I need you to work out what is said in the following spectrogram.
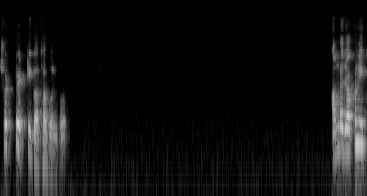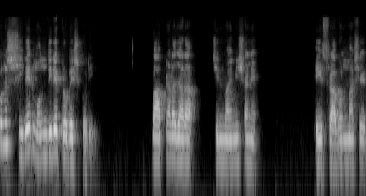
ছোট্ট একটি কথা বলব। আমরা যখনই কোনো শিবের মন্দিরে প্রবেশ করি বা আপনারা যারা চিন্ময় মিশনে এই শ্রাবণ মাসের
